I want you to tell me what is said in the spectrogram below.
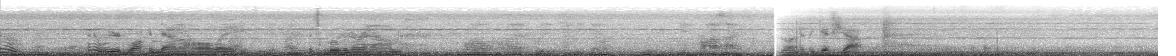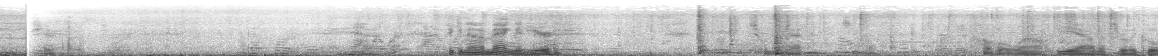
Kind of kind of weird walking down a hallway that's moving around. Well, the last week she became a, became cross-eyed. Going to the gift shop. Sure. Yeah. Picking out a magnet here. Which one? Oh wow, yeah, that's really cool.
